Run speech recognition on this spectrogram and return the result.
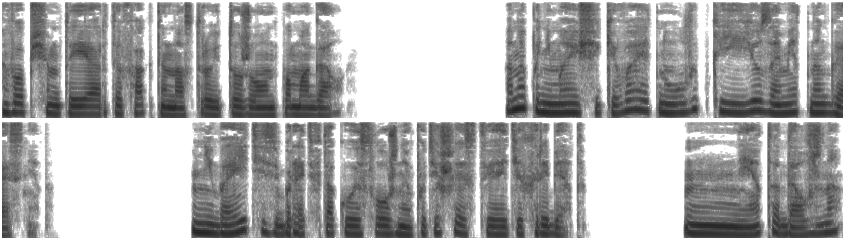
В общем-то, и артефакты настроить тоже он помогал. Она, понимающе кивает, но улыбка ее заметно гаснет. Не боитесь брать в такое сложное путешествие этих ребят? Нет, а должна.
